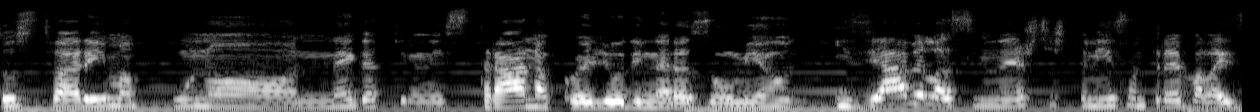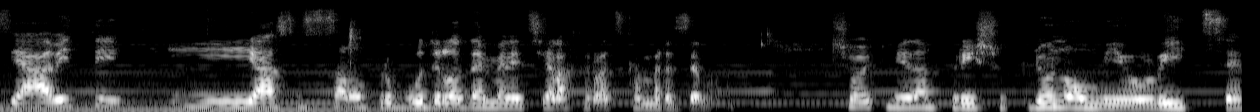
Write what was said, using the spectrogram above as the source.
tu stvari ima puno negativnih strana koje ljudi ne razumiju. Izjavila sam nešto što nisam trebala izjaviti i ja sam se samo probudila da je mene cijela Hrvatska mrzela. Čovjek mi jedan prišao, pljunuo mi je u lice,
